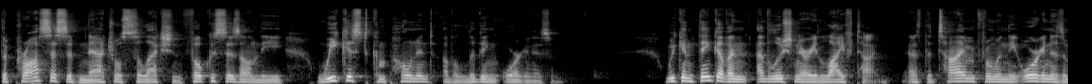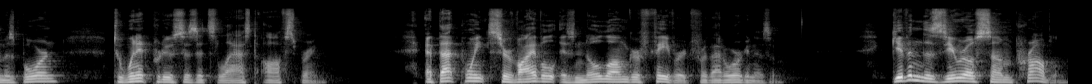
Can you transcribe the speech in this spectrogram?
the process of natural selection focuses on the weakest component of a living organism. We can think of an evolutionary lifetime as the time from when the organism is born to when it produces its last offspring. At that point, survival is no longer favored for that organism. Given the zero sum problem,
